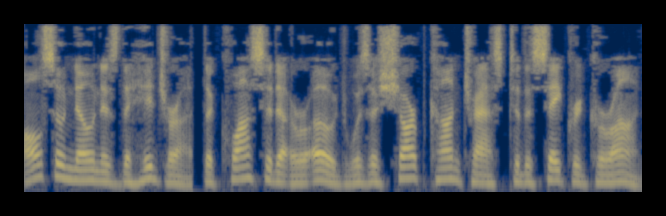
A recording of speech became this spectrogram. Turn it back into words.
also known as the Hijra, the Qasida or Ode was a sharp contrast to the sacred Quran.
